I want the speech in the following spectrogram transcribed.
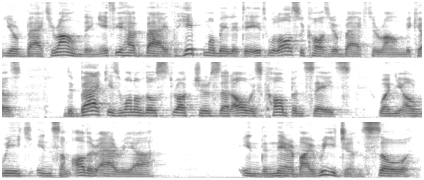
your back rounding. If you have bad hip mobility, it will also cause your back to round because the back is one of those structures that always compensates when you are weak in some other area in the nearby region. So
